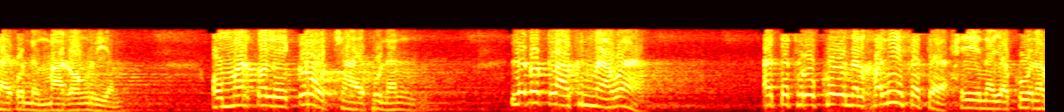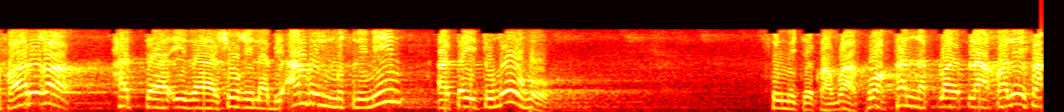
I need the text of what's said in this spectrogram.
ชายคนหนึ่งมาร้องเรียนอุมารก็เลยโกรธชายผู้นั้น แล้วก็กล่าวขึ้นมาว่า أتتركون الخليفة حين يكون فارغا حتى إذا شغل بأمر المسلمين อาตัตุมูหูซึ่งมีใจความว่าพวกท่านนะปล่อยปลาคอลีฟา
